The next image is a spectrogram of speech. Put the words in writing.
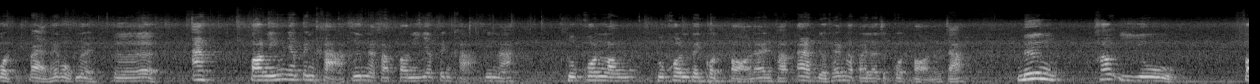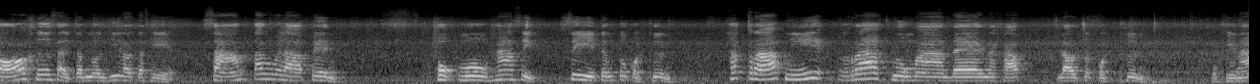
กดแปดให้ผมหน่อยเอออะตอนนี้มันยังเป็นขาขึ้นนะครับ ตอนนี้ยังเป็นขาขึ้นนะ ทุกคนลองทุกคนไปกดต่อได้นะครับอะเดี๋ยวแท่งต่อไปเราจะกดต่อนะจ๊ะหนึ่ง เข้า EU สอคือใส่จำนวนที่เราจะเทรดสามตั้งเวลาเป็น6โมง50 4 เต็มตัวกดขึ้น ถ้ากราฟนี้รากลงมาแดงนะครับ เราจะกดขึ้น โอเคนะ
